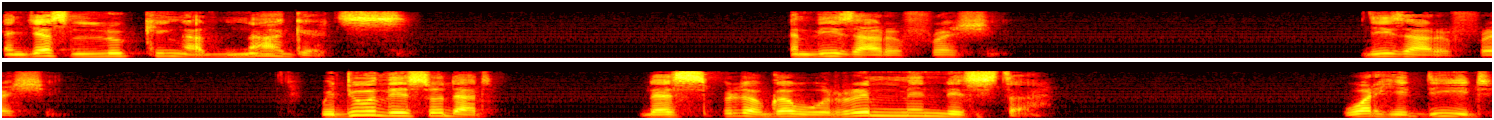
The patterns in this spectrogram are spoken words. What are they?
and just looking at nuggets. And these are refreshing. These are refreshing. We do this so that the Spirit of God will reminister what He did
